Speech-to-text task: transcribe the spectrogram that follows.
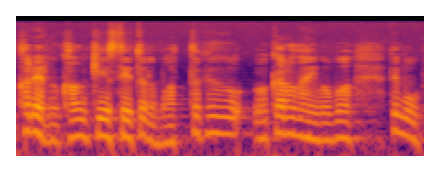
彼らの関係性というのは全くわからないままでも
